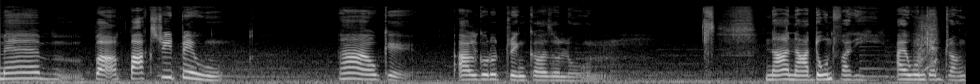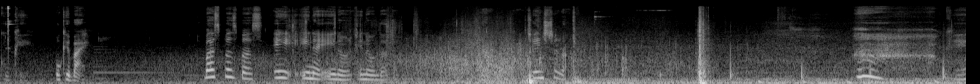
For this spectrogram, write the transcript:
मैं पा, पार्क स्ट्रीट पे हूँ। हाँ okay I go to drinkers alone ना ना don't worry I won't get drunk okay okay bye बस बस बस. ए ina ina ina दादा चेंज चला okay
